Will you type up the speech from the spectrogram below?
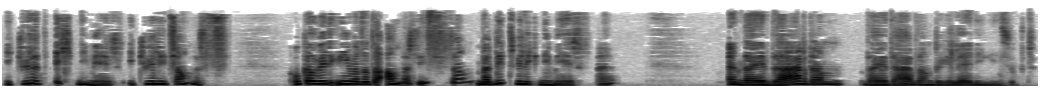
Ik wil het echt niet meer. Ik wil iets anders. Ook al weet ik niet wat dat anders is dan, maar dit wil ik niet meer. Hè? En dat je, daar dan, dat je daar dan begeleiding in zoekt.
